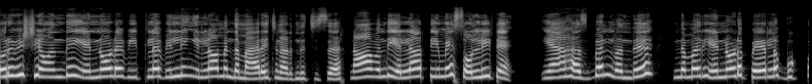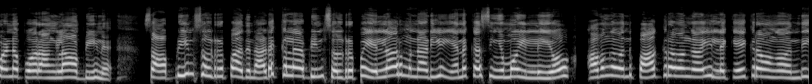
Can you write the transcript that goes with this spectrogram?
ஒரு விஷயம் வந்து என்னோட வீட்டில் வில்லிங் இல்லாமல் இந்த மேரேஜ் நடந்துச்சு சார் நான் வந்து எல்லார்ட்டையுமே சொல்லிட்டேன். என் ஹஸ்பண்ட் வந்து இந்த மாதிரி என்னோட பேரில் புக் பண்ண போகிறாங்களாம் அப்படின்னு. ஸோ அப்படின்னு சொல்கிறப்ப அது நடக்கலை அப்படின்னு சொல்கிறப்ப எல்லாரும் முன்னாடியும் எனக்கு அசிங்கமோ இல்லையோ அவங்க வந்து பார்க்குறவங்க இல்லை கேட்குறவங்க வந்து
